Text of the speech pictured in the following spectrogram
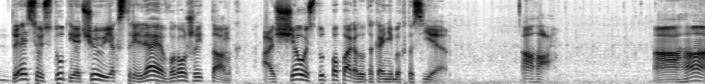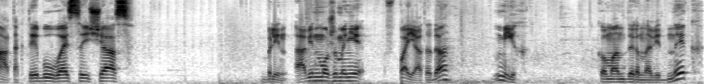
Десь ось тут я чую, як стріляє ворожий танк. А ще ось тут попереду таке ніби хтось є. Ага. Ага, так ти був весь цей час. Блін, а він може мені впаяти, да? Міг. Командир навідник.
